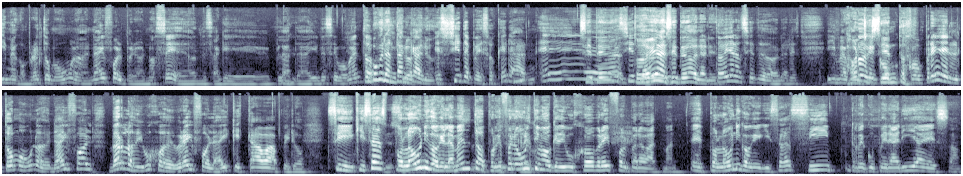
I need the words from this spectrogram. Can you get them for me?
y me compré el tomo 1 de Nightfall, pero no sé de dónde saqué plata ahí en ese momento. Tampoco eran tan caros. Es 7 pesos, que eran? Eh, todavía eran 7 dólares. Todavía eran 7 dólares. Y me acuerdo que compré el tomo 1 de Nightfall, ver los dibujos de Brayfall ahí que estaba, pero... Sí, quizás por lo único que lamento, porque fue lo último que dibujó Brayfall para Batman. Es por lo único que quizás sí recuperaría eso,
